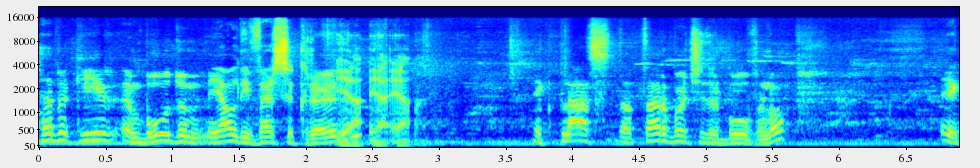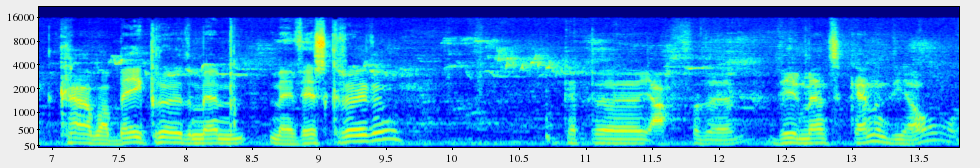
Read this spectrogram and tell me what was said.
heb ik hier een bodem met al die verse kruiden. Ja, ja, ja. Ik plaats dat tarbotje erbovenop. Ik ga wat bijkruiden met mijn viskruiden. Ik heb, eh, ja, voor de, veel mensen kennen die al.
